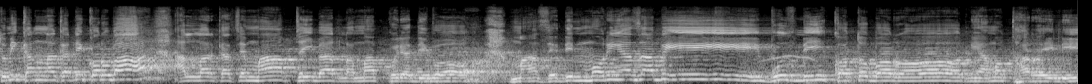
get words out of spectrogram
তুমি কান্নাকাটি করবা। আল্লাহর কাছে মাপ চাইবা, আল্লাহ মাপ করে দিব। মা যেদিন মরিয়া যাবি, বুঝবি কত বড় নিয়ামত হারাইলি।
